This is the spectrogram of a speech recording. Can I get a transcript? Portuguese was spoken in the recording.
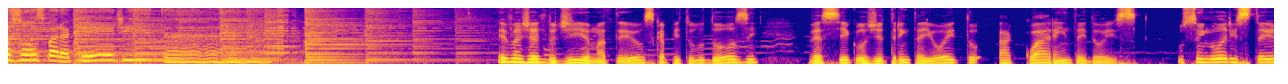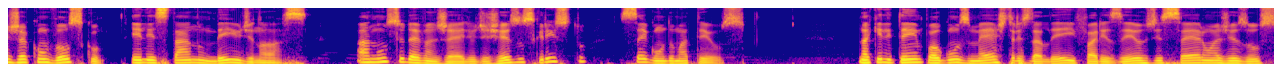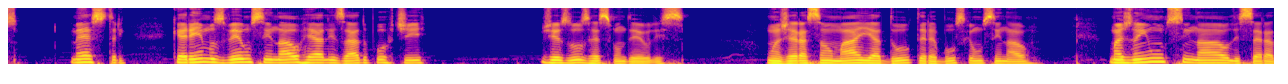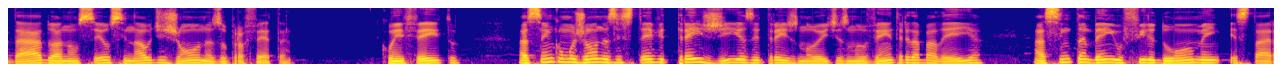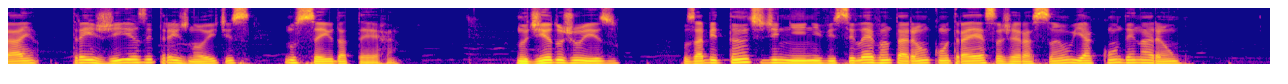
razões para acreditar. Evangelho do dia, Mateus, capítulo 12, versículos de 38 a 42. O Senhor esteja convosco, Ele está no meio de nós. Anúncio do Evangelho de Jesus Cristo, segundo Mateus. Naquele tempo, alguns mestres da lei e fariseus disseram a Jesus: Mestre, queremos ver um sinal realizado por ti. Jesus respondeu-lhes: Uma geração má e adúltera busca um sinal, mas nenhum sinal lhe será dado a não ser o sinal de Jonas, o profeta. Com efeito, assim como Jonas esteve três dias e três noites no ventre da baleia, assim também o filho do homem estará três dias e três noites no seio da terra. No dia do juízo, os habitantes de Nínive se levantarão contra essa geração e a condenarão,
